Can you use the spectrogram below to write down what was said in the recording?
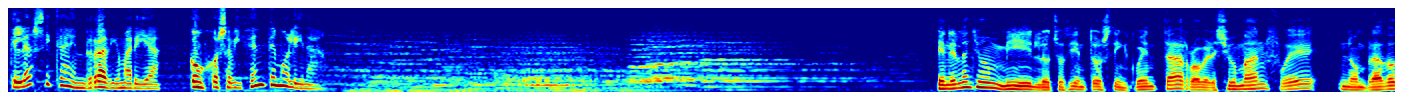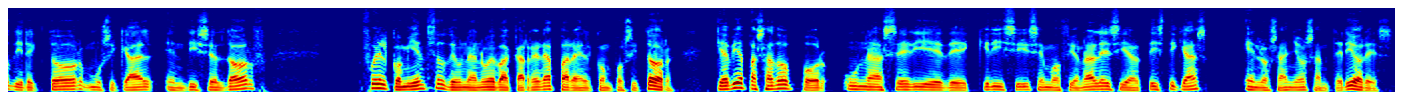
Clásica en Radio María con José Vicente Molina. En el año 1850, Robert Schumann fue nombrado director musical en Düsseldorf. Fue el comienzo de una nueva carrera para el compositor, que había pasado por una serie de crisis emocionales y artísticas en los años anteriores.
